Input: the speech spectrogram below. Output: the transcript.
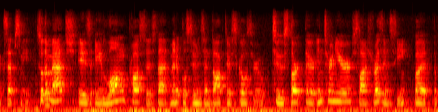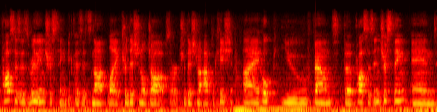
accepts me. So the match is a long process that medical students and doctors go through to start their intern year slash residency. But the process is really interesting because it's not like traditional jobs or traditional application. I hope you found the process interesting and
